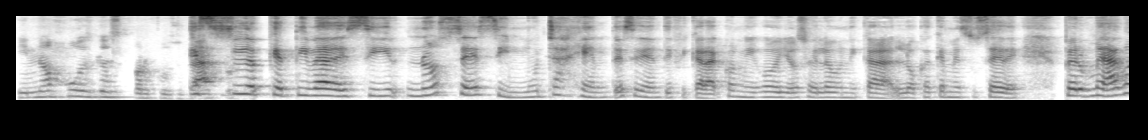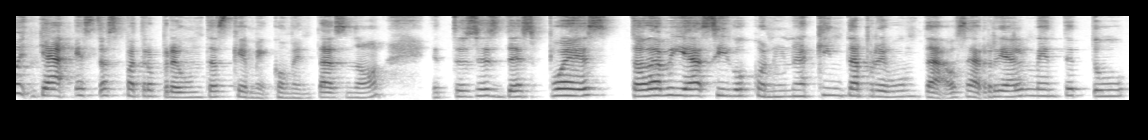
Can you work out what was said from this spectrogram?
y no juzgues por juzgar. Es lo que te iba a decir. No sé si mucha gente se identificará conmigo, yo soy la única loca que me sucede, pero me hago ya estas cuatro preguntas que me comentas, ¿no? Entonces después todavía sigo con una quinta pregunta, o sea, ¿realmente tú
